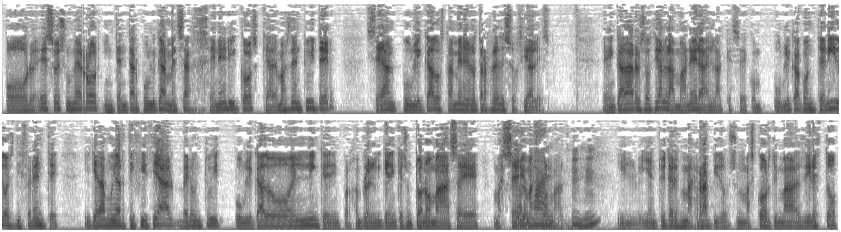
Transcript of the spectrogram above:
por eso es un error intentar publicar mensajes genéricos que además de en Twitter sean publicados también en otras redes sociales. En cada red social la manera en la que se publica contenido es diferente y queda muy artificial ver un tweet publicado en LinkedIn, por ejemplo en LinkedIn que es un tono más, eh, más serio, más formal. y, en Twitter es más rápido, es más corto y más directo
